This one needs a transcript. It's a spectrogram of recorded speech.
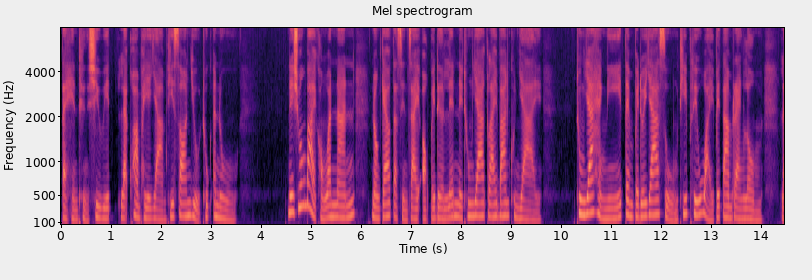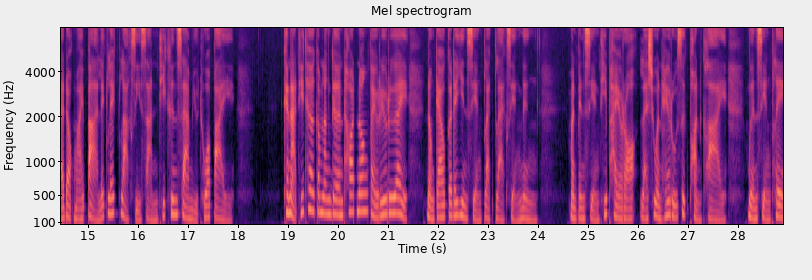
แต่เห็นถึงชีวิตและความพยายามที่ซ่อนอยู่ทุกอนูในช่วงบ่ายของวันนั้น น้องแก้วตัดสินใจออกไปเดินเล่นในทุ่งหญ้าใกล้บ้านคุณยาย ทุ่งหญ้าแห่งนี้เต็มไปด้วยหญ้าสูงที่พลิ้วไหวไปตามแรงลม และดอกไม้ป่าเล็กๆ หลากสีสันที่ขึ้นแซมอยู่ทั่วไป ขณะที่เธอกำลังเดินทอดน่องไปเรื่อยๆน้องแก้วก็ได้ยินเสียงแปลกๆเสียงหนึ่ง มันเป็นเสียงที่ไพเราะและชวนให้รู้สึกผ่อนคลาย เหมือนเสียงเพลง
